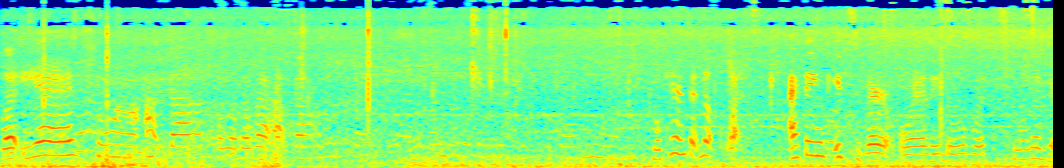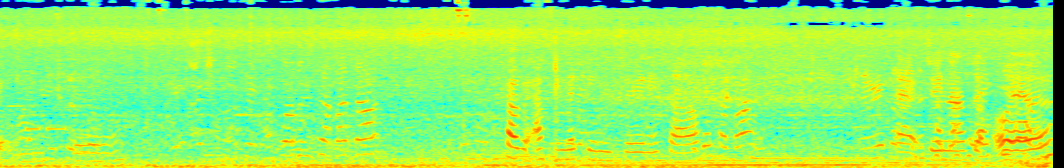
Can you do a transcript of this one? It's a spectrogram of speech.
But yes, take what? I think it's very oily though, but I'm gonna one. So. Probably after making drain it off. Drain off the oil.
